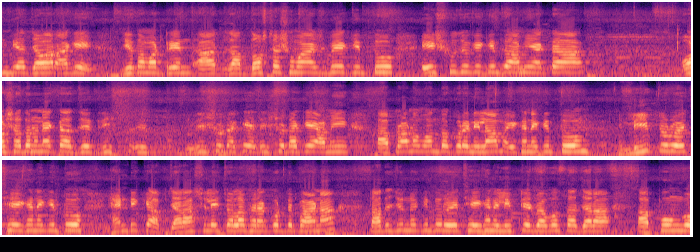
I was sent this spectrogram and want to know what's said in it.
ইন্ডিয়া যাওয়ার আগে যেহেতু আমার ট্রেন আর রাত দশটার সময় আসবে, কিন্তু এই সুযোগে কিন্তু আমি একটা অসাধারণ একটা যে দৃশ্য, দৃশ্যটাকে দৃশ্যটাকে আমি প্রাণবন্ত করে নিলাম। এখানে কিন্তু লিফট রয়েছে এখানে কিন্তু হ্যান্ডিক্যাপ যারা আসলেই চলাফেরা করতে পারে না, তাদের জন্য কিন্তু রয়েছে এখানে লিফটের ব্যবস্থা, যারা পঙ্গু,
